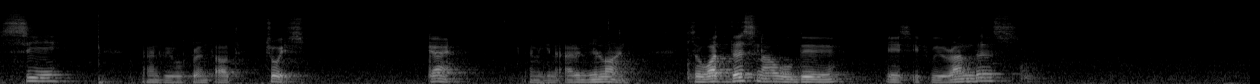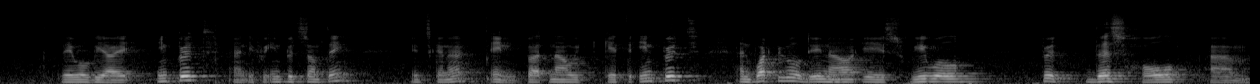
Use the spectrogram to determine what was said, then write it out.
C. And we will print out choice. Okay and we're going to add a new line. So what this now will do is if we run this there will be a input and if we input something it's gonna end. But now we get the input and what we will do now is we will put this whole um,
